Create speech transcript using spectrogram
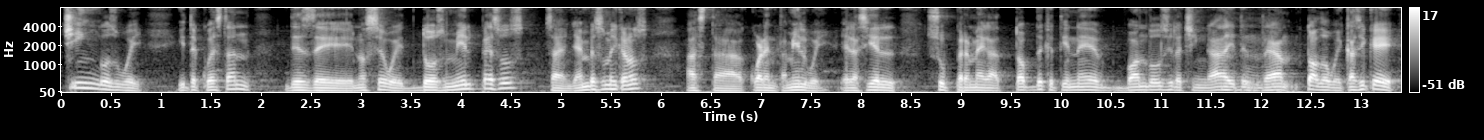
Chingos, güey. Y te cuestan desde, no sé, güey, dos mil pesos, o sea, ya en pesos mexicanos, hasta 40 mil, güey. El así, el super mega top de que tiene bundles y la chingada y te entrega todo, güey. Casi que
